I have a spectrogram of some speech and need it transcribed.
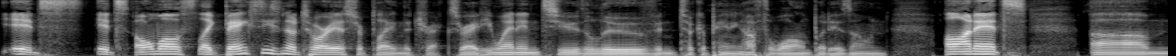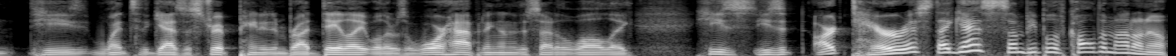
it's it's almost like Banksy's notorious for playing the tricks, right? He went into the Louvre and took a painting off the wall and put his own on it. Um, he went to the Gaza Strip, painted in broad daylight while there was a war happening on the other side of the wall. Like he's he's an art terrorist, I guess some people have called him. I don't know.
